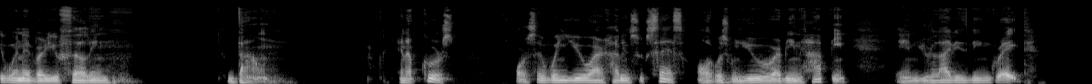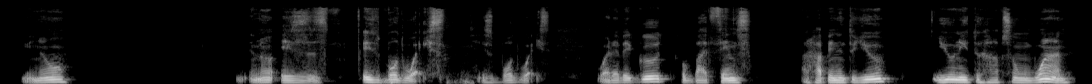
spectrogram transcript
whenever you're feeling down. And of course, also when you are having success, always when you are being happy and your life is being great you know you know is is both ways is both ways whatever good or bad things are happening to you you need to have someone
